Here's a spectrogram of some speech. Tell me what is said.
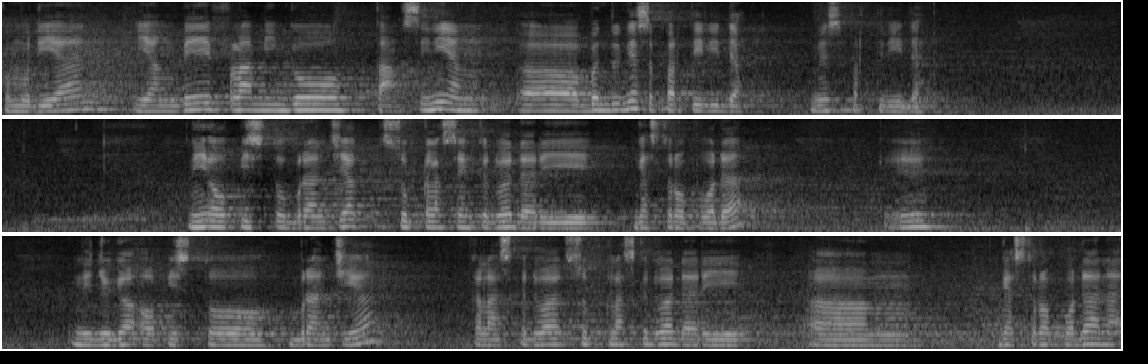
Kemudian yang B Flamingo tangs. Ini yang e, bentuknya seperti lidah. Ini seperti lidah. Ini Opistobranchia subkelas yang kedua dari Gastropoda. Oke. Ini juga Opistobranchia kelas kedua subkelas kedua dari um, Gastropoda. Nah,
